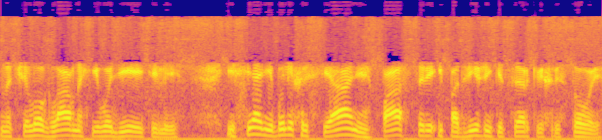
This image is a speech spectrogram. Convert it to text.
на чело главных его деятелей. И все они были христиане, пастыри и подвижники Церкви Христовой.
